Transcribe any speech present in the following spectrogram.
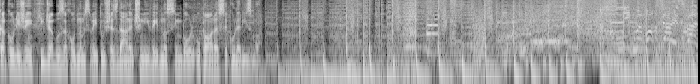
Karkoli že, hijab v zahodnem svetu še zdaleč ni vedno simbol upora sekularizmu. Enigma pop star is fun,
